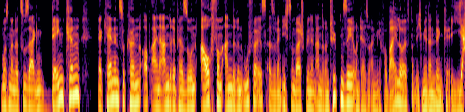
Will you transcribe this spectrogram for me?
muss man dazu sagen, denken, erkennen zu können, ob eine andere Person auch vom anderen Ufer ist. Also wenn ich zum Beispiel einen anderen Typen sehe und der so an mir vorbeiläuft und ich mir dann denke, ja,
